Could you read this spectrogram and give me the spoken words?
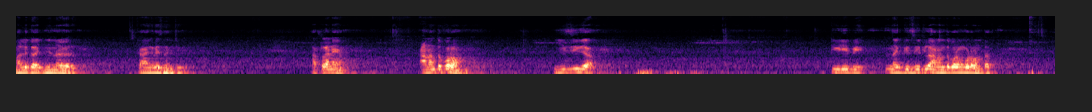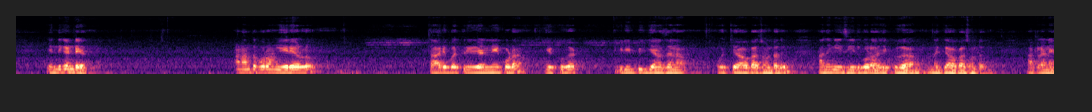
మల్లికార్జున గారు కాంగ్రెస్ నుంచి. అట్లనే అనంతపురం ఈజీగా టీడీపీ నగ్గి సీట్లు అనంతపురం కూడా ఉంటుంది. ఎందుకంటే అనంతపురం ఏరియాలో తాడిపత్రి అన్నీ కూడా ఎక్కువగా టీడీపీ జనసేన వచ్చే అవకాశం ఉంటుంది. అందుకని ఈ సీటు కూడా ఎక్కువగా నగ్గే అవకాశం ఉంటుంది. అట్లనే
